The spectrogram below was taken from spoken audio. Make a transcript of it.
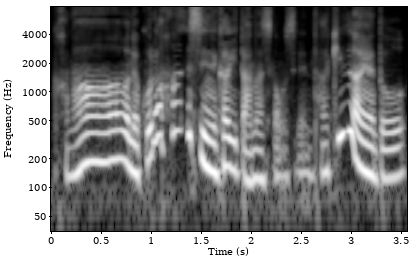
かなまあねこれは阪神に限った話かもしれん。他球団やと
